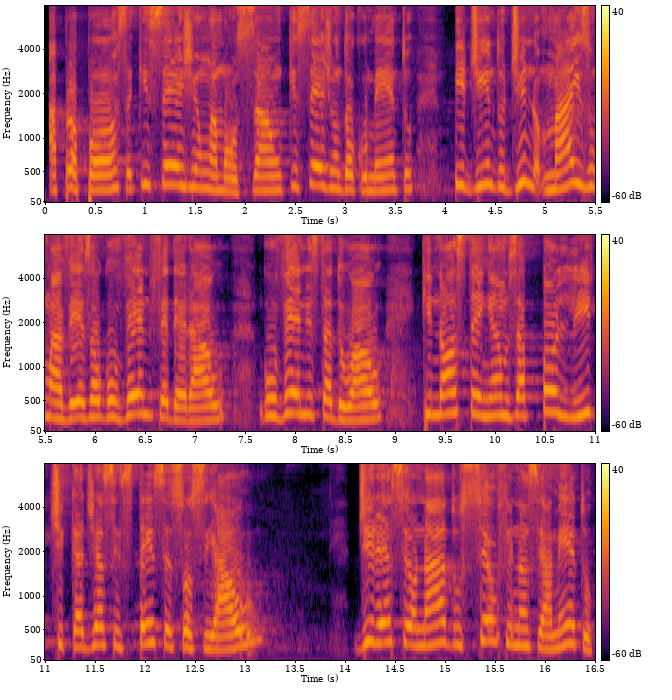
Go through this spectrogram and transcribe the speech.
a proposta, que seja uma moção, que seja um documento, pedindo de, mais uma vez ao governo federal, governo estadual, que nós tenhamos a política de assistência social direcionado o seu financiamento,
